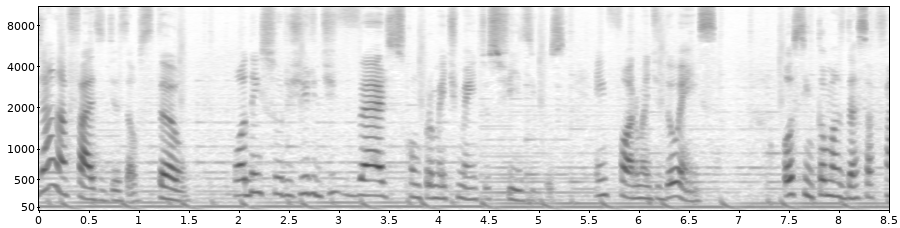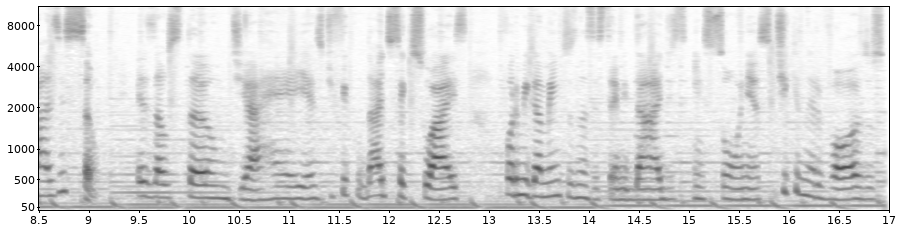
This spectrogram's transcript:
Já na fase de exaustão, podem surgir diversos comprometimentos físicos em forma de doença. Os sintomas dessa fase são exaustão, diarreias, dificuldades sexuais, formigamentos nas extremidades, insônias, tiques nervosos,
